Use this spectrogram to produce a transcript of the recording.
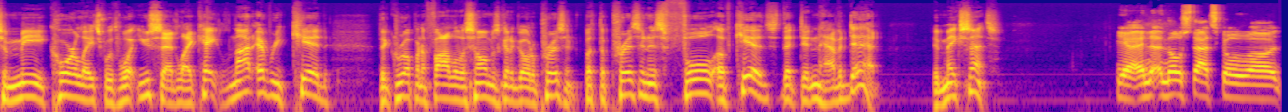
to me correlates with what you said like, hey, not every kid that grew up in a fatherless home is going to go to prison, but the prison is full of kids that didn't have a dad. It makes sense. Yeah, and, and those stats go uh,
